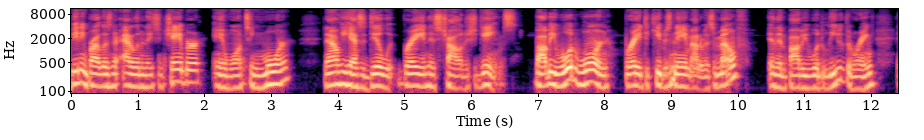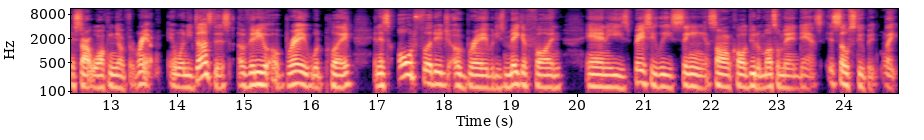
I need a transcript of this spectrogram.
beating Brock Lesnar at Elimination Chamber and wanting more. Now he has to deal with Bray and his childish games. Bobby would warn Bray to keep his name out of his mouth, and then Bobby would leave the ring and start walking up the ramp. And when he does this, a video of Bray would play, and it's old footage of Bray, but he's making fun and he's basically singing a song called Do the Muscle Man Dance. It's so stupid, like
